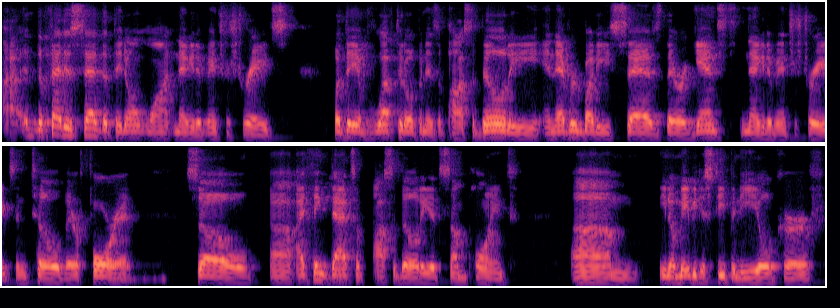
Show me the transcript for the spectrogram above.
uh, the Fed has said that they don't want negative interest rates but they have left it open as a possibility. And everybody says they're against negative interest rates until they're for it. So uh, I think that's a possibility at some point, um, you know, maybe to steepen the yield curve.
